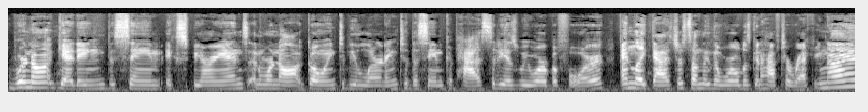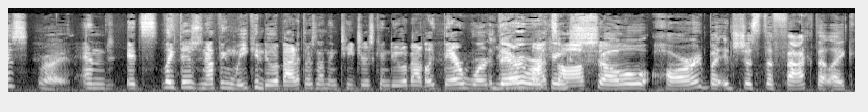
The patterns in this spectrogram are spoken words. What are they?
we're not getting the same experience and we're not going to be learning to the same capacity as we were before. And like that's just something the world is going to have to recognize. Right. And it's like there's nothing we can do about it. There's nothing teachers can do about it. Like they're working They're their butts working off. so hard, but it's just the fact that like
